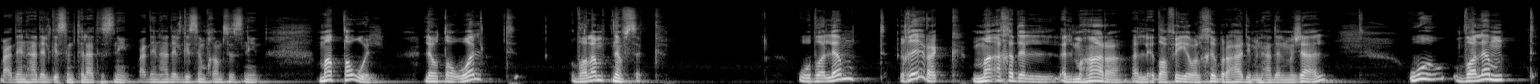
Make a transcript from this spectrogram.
بعدين هذا القسم ثلاث سنين بعدين هذا القسم خمس سنين. ما تطول. لو طولت ظلمت نفسك. وظلمت غيرك. ما أخذ المهارة الإضافية والخبرة هذه من هذا المجال. وظلمت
